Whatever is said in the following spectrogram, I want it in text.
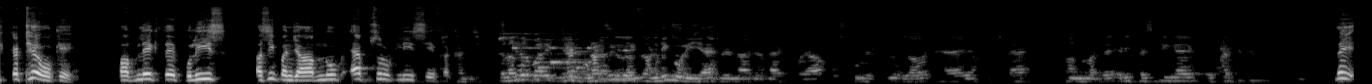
ਇਕੱਠੇ ਹੋ ਕੇ ਪਬਲਿਕ ਤੇ ਪੁਲਿਸ ਅਸੀਂ ਪੰਜਾਬ ਨੂੰ ਐਬਸੋਲੂਟਲੀ ਸੇਫ ਰੱਖਾਂਗੇ ਜੀ। ਜਲੰਧਰ ਬਾਰੇ ਡਰੱਗਸ ਦੀ ਜਿਹੜੀ ਫੰਡਿੰਗ ਹੋ ਰਹੀ ਹੈ ਗ੍ਰੇਨਾਈਡ ਅਟੈਕ ਹੋਇਆ ਉਸ ਨੂੰ ਇੱਕ ਅਲਰਟ ਹੈ ਜਾਂ ਕੁਝ ਹੈ ਤੁਹਾਨੂੰ ਲੱਗਦਾ ਹੈ ਜਿਹੜੀ ਫਿਸਕਿੰਗ ਹੈ ਉਸ ਕਰਕੇ? ਨਹੀਂ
